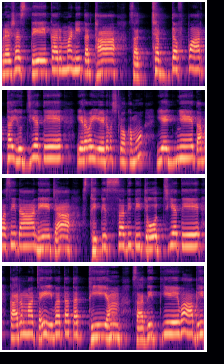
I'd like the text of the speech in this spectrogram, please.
ప్రశస్తే కర్మణి తథా సచ్చబ్ద పార్థయుజ్యతే ఇరవై ఏడవ శ్లోకము యజ్ఞే తపసి దానే చ స్థితి సదితి చోచ్యతే కర్మ చైవ తథీయం సదిత్యేవాభిధీయతే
